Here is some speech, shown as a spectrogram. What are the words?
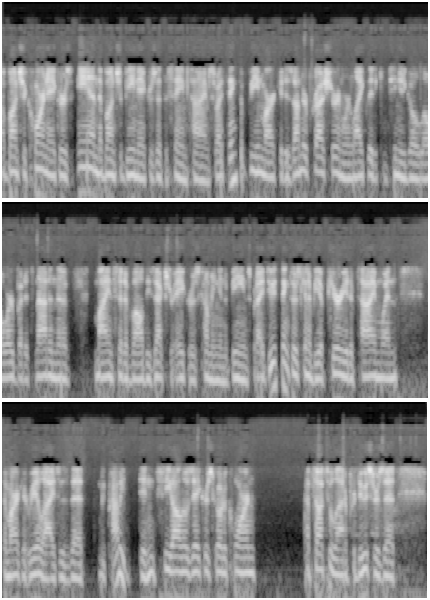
a bunch of corn acres and a bunch of bean acres at the same time. So I think the bean market is under pressure and we're likely to continue to go lower, but it's not in the mindset of all these extra acres coming into beans. But I do think there's going to be a period of time when the market realizes that we probably didn't see all those acres go to corn. I've talked to a lot of producers that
